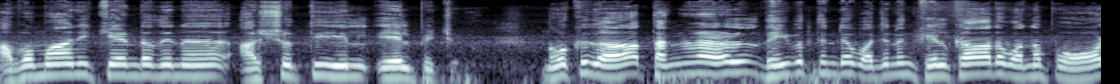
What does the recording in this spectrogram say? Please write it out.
അപമാനിക്കേണ്ടതിന് അശുദ്ധിയിൽ ഏൽപ്പിച്ചു. നോക്കുക തങ്ങൾ ദൈവത്തിന്റെ വചനം കേൾക്കാതെ വന്നപ്പോൾ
